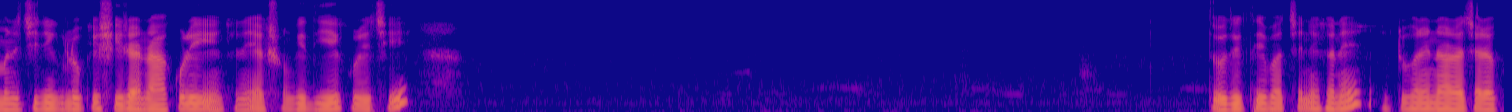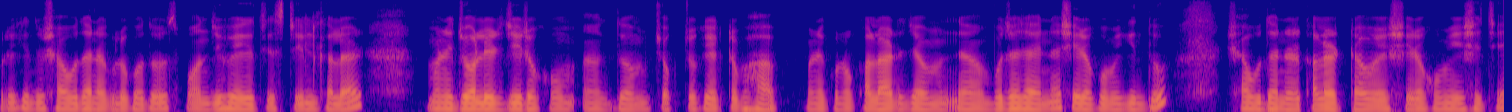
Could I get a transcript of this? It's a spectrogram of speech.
মানে চিনিগুলোকে শিরা না করেই এখানে একসঙ্গে দিয়ে করেছি। তো দেখতেই পাচ্ছেন এখানে একটুখানি নাড়াচাড়া করে কিন্তু সাবুদানাগুলো কত স্পঞ্জি হয়ে গেছে স্টিল কালার মানে জলের যেরকম একদম চকচকে একটা ভাব মানে কোনো কালার যেমন বোঝা যায় না সেরকমই কিন্তু সাবুদানার কালারটাও সেরকমই এসেছে।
